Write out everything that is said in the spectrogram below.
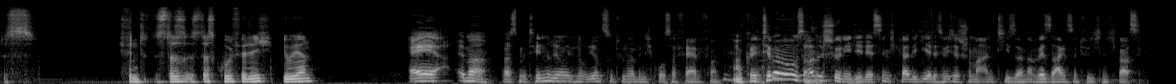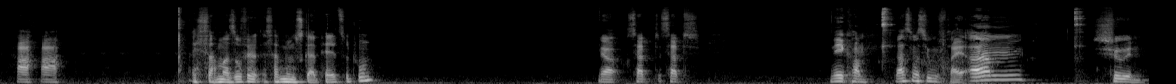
Das, ich finde, ist das, ist das cool für dich, Julian? Ey, immer. Was mit Hinreden und Ignorieren zu tun hat, bin ich großer Fan von. Okay. Den Timmerman ist auch eine schöne Idee. Der ist nämlich gerade hier. Das will ich jetzt schon mal anteasern, aber wir sagen es natürlich nicht was. Haha. Ich sag mal so viel, es hat mit dem Skypel zu tun. Ja, es hat, es hat. Nee, komm. Lassen wir es jugendfrei. Ähm, schön.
